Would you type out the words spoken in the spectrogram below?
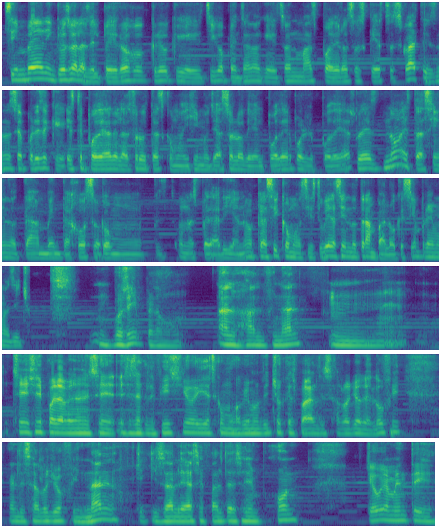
sin ver incluso a las del pelirrojo, creo que sigo pensando que son más poderosos que estos cuates, ¿no? O sea, parece que este poder de las frutas, como dijimos ya solo del poder por el poder, pues no está siendo tan ventajoso como pues, uno esperaría, ¿no? Casi como si estuviera haciendo trampa, lo que siempre hemos dicho. Pues sí, pero al, final... Mm, sí, sí puede haber ese, ese, sacrificio y es como habíamos dicho que es para el desarrollo de Luffy, el desarrollo final, que quizá le hace falta ese empujón, que obviamente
